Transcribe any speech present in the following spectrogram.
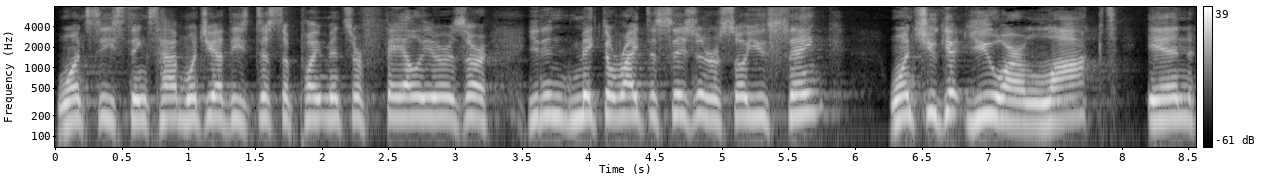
once these things happen, once you have these disappointments or failures or you didn't make the right decision or so you think, once you get, you are locked in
